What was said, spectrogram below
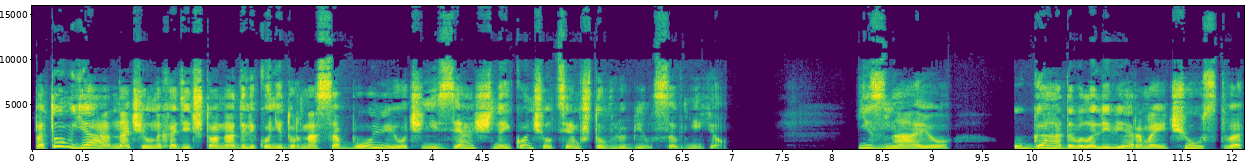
Потом я начал находить, что она далеко не дурна собою и очень изящна, и кончил тем, что влюбился в нее. Не знаю, угадывала ли Вера мои чувства,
